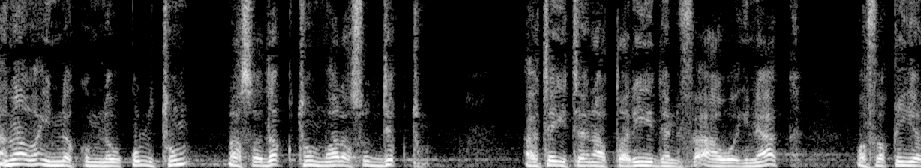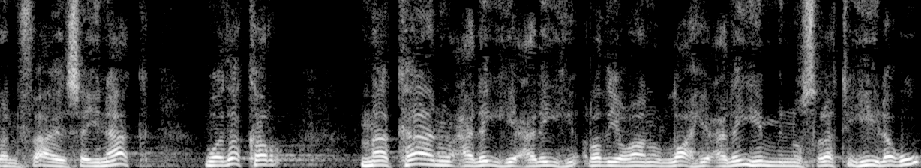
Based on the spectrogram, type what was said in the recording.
أما وإنكم لو قلتم لصدقتم ولصدقتم. أتيتنا طريدا فآويناك وفقيرا فآسيناك وذكر ما كانوا عليه عليه رضوان الله عليهم من نصرته له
